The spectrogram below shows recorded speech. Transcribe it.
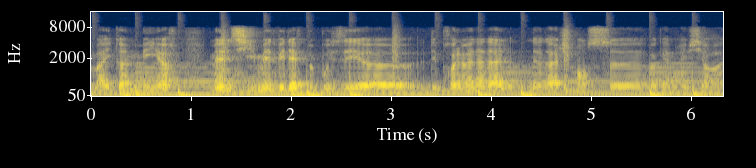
bah, est quand même meilleur. Même si Medvedev peut poser euh, des problèmes à Nadal, Nadal, je pense, euh, va quand même réussir à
